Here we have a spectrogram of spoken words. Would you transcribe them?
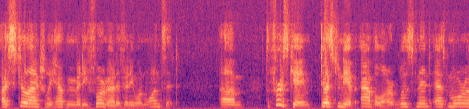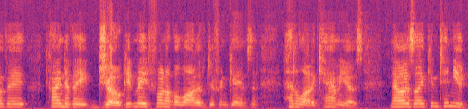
I still actually have MIDI format if anyone wants it. Um, the first game, Destiny of Avalar, was meant as more of a kind of a joke. It made fun of a lot of different games and had a lot of cameos. Now, as I continued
